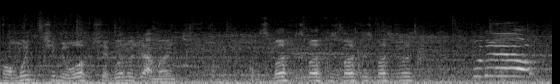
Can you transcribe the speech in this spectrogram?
Com muito teamwork chegou no diamante. Smurf, Smurf, Smurf, Smurf, Smurf. Fudeu!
